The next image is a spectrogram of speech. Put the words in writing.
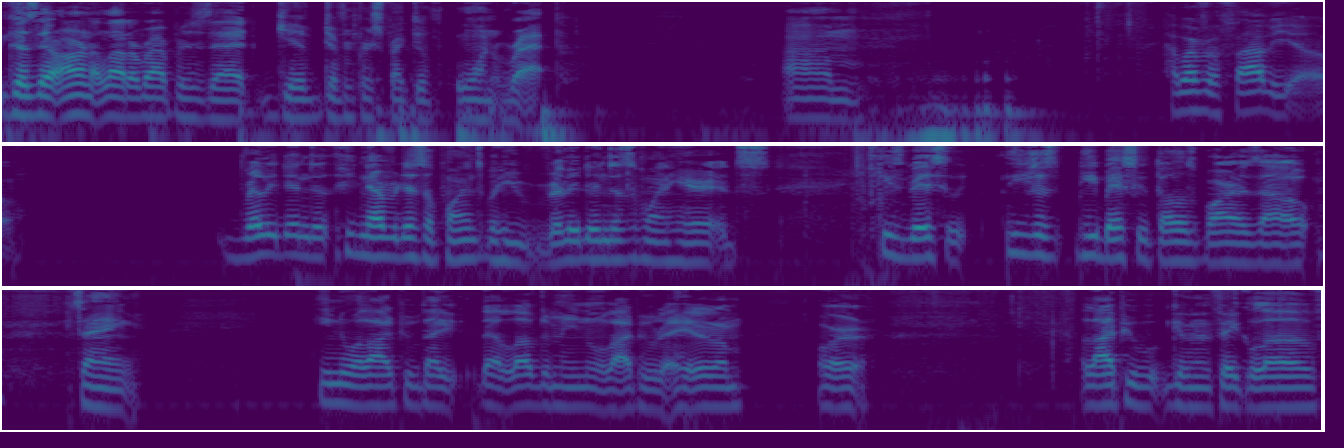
because there aren't a lot of rappers that give different perspective on rap. Um, however, Fivio really didn't. He never disappoints, but he really didn't disappoint here. It's he's basically he just he basically throws bars out saying he knew a lot of people that that loved him. He knew a lot of people that hated him, or a lot of people giving him fake love.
